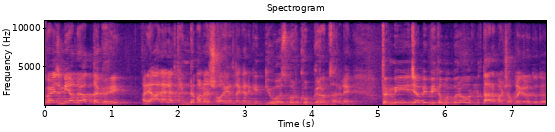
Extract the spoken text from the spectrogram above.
गाईज मी आलो आत्ता घरी आणि आल्याला थंड पाण्याचा शॉवर घेतला कारण की दिवसभर खूप गरम झालेलं आहे. तर मी ज्या बेबी मकबरावरून तारा पान शॉपला गेलो होतो तर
